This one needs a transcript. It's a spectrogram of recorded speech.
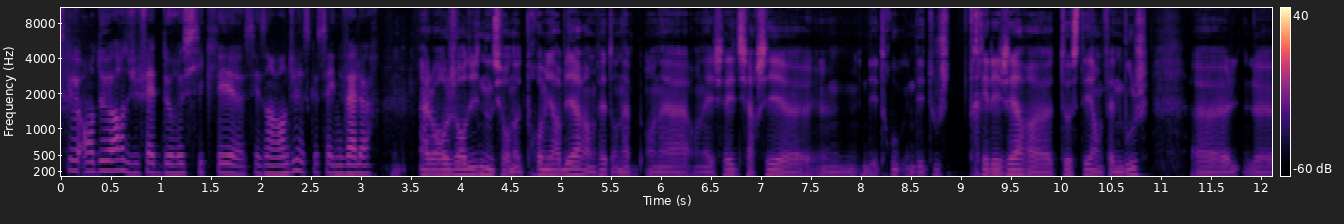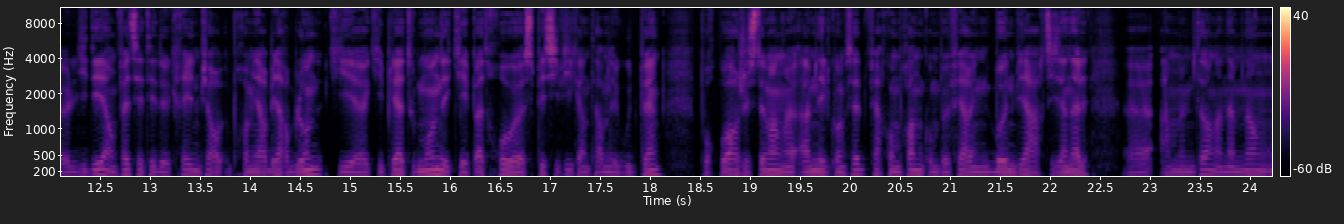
Parce qu'en dehors du fait de recycler euh, ces invendus, est-ce que ça a une valeur Alors aujourd'hui, nous, sur notre première bière, en fait, on a, essayé de chercher euh, euh, des touches très légères euh, toastées en fin de bouche. Euh, L'idée, en fait, c'était de créer une première bière blonde qui, euh, qui plaît à tout le monde et qui est pas trop euh, spécifique en termes de goût de pain pour pouvoir justement amener le concept, faire comprendre qu'on peut faire une bonne bière artisanale en même temps en amenant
